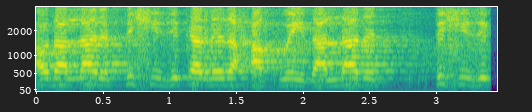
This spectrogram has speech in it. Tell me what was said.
او د الله د تشي ذکر دی د حق وي د الله د تشي ذکر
